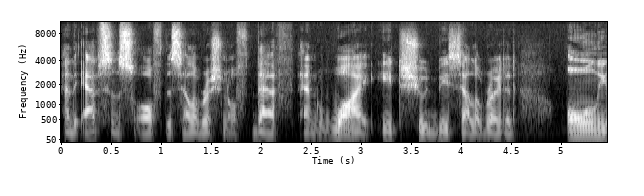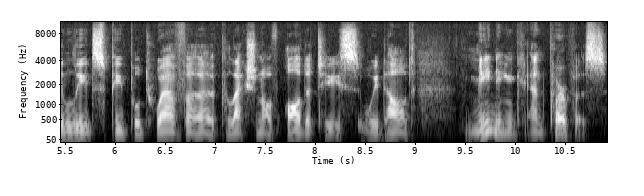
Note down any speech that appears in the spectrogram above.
and the absence of the celebration of death and why it should be celebrated only leads people to have a collection of oddities without meaning and purpose.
